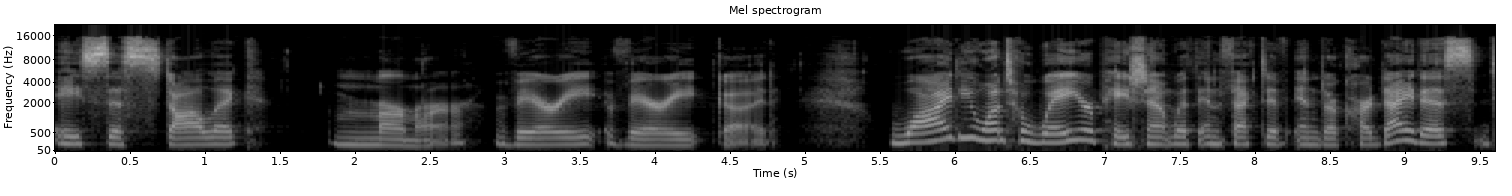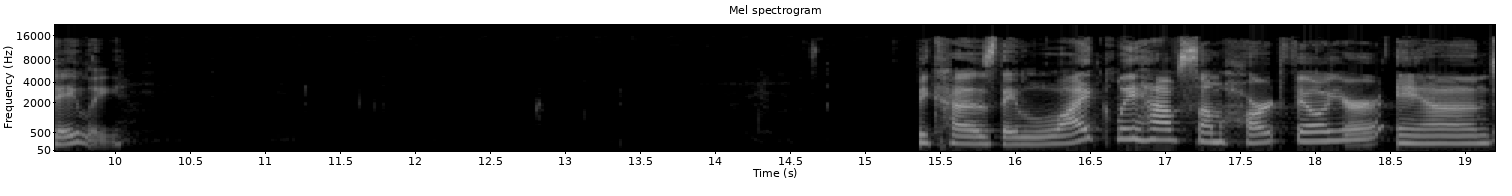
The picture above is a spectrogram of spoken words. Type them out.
A systolic murmur. Very, very good. Why do you want to weigh your patient with infective endocarditis daily? Because they likely have some heart failure, and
